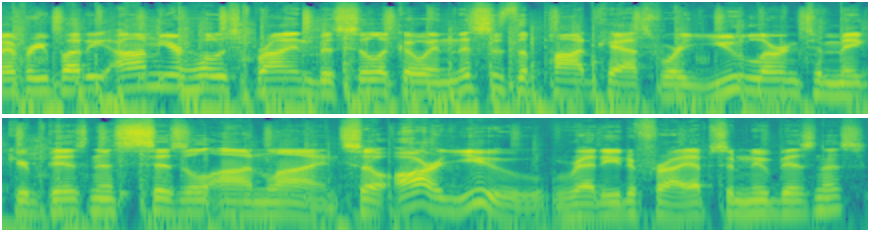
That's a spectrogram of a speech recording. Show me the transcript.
everybody. I'm your host, Brian Basilico, and this is the podcast where you learn to make your business sizzle online. So, are you ready to fry up some new business?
